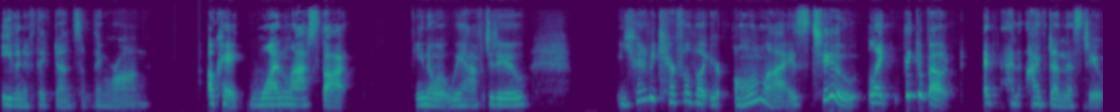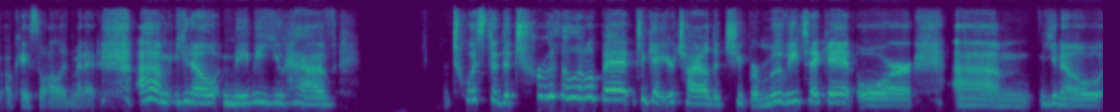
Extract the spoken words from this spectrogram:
even if they've done something wrong. Okay, one last thought. You know what we have to do? You got to be careful about your own lies too. Like, think about and, and I've done this too. Okay, so I'll admit it. Um, you know, maybe you have twisted the truth a little bit to get your child a cheaper movie ticket or um, you know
